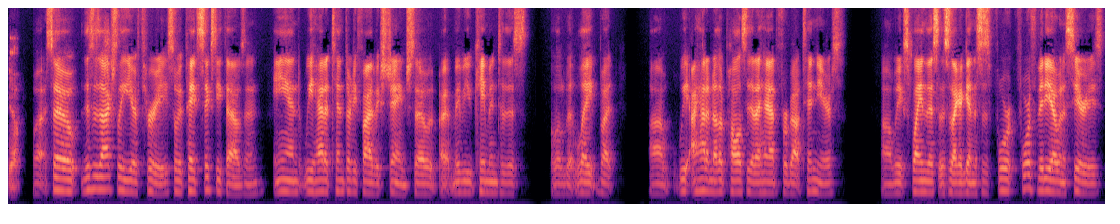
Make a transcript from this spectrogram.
Yeah. Well, so this is actually year three. So we paid 60,000 and we had a 1035 exchange. So uh, maybe you came into this a little bit late, but uh, we I had another policy that I had for about 10 years. Uh, we explained this. This is like again, this is four, fourth video in a series.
